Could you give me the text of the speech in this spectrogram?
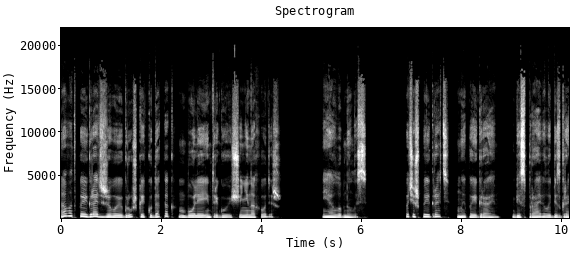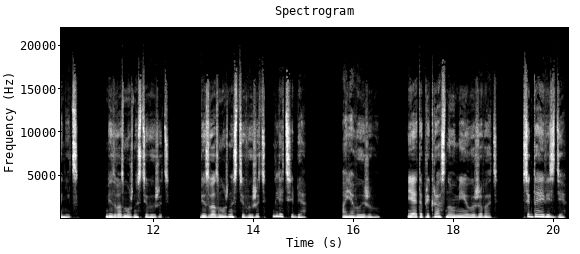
А вот поиграть с живой игрушкой куда как более интригующе, не находишь? Я улыбнулась. Хочешь поиграть? Мы поиграем. Без правил и без границ. Без возможности выжить. Без возможности выжить для тебя. А я выживу. Я это прекрасно умею выживать. Всегда и везде,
